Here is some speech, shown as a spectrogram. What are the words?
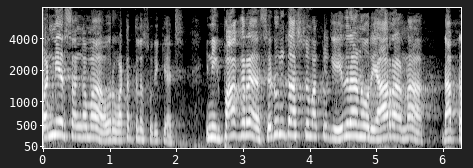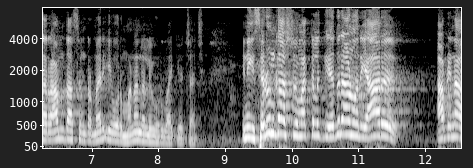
வன்னியர் சங்கமாக ஒரு வட்டத்தில் சுருக்கியாச்சு. இன்னைக்கு பார்க்குற ஷெடியூல் காஸ்ட் மக்களுக்கு எதிரான ஒரு யாரான்னா டாக்டர் ராம்தாஸ்ன்ற மாதிரி ஒரு மனநிலை உருவாக்கி வச்சாச்சு. இன்னைக்கு ஷெடியூல் காஸ்ட் மக்களுக்கு எதிரான ஒரு யார் அப்படின்னா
